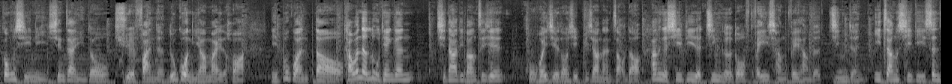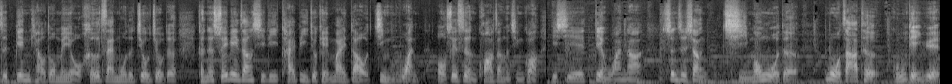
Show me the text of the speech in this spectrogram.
恭喜你，现在你都削翻了。如果你要卖的话，你不管到台湾的露天跟其他地方这些。骨灰级的东西比较难找到，它那个 CD 的金额都非常非常的惊人，一张 CD 甚至边条都没有，盒子还磨得旧旧的，可能随便一张 CD 台币就可以卖到近万哦，所以是很夸张的情况。一些电玩啊，甚至像启蒙我的莫扎特古典乐，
